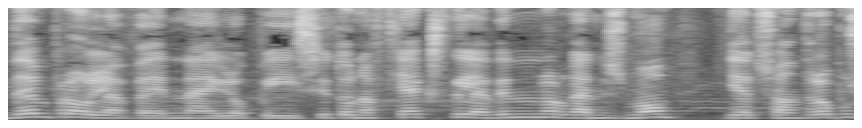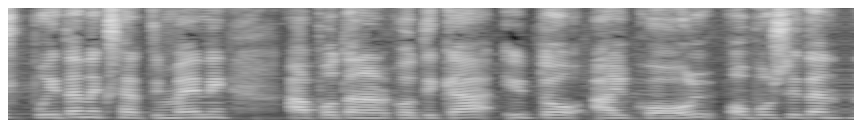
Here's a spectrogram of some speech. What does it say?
δεν πρόλαβε να υλοποιήσει, το να φτιάξει δηλαδή έναν οργανισμό για τους ανθρώπους που ήταν εξαρτημένοι από τα ναρκωτικά ή το αλκοόλ όπως ήταν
